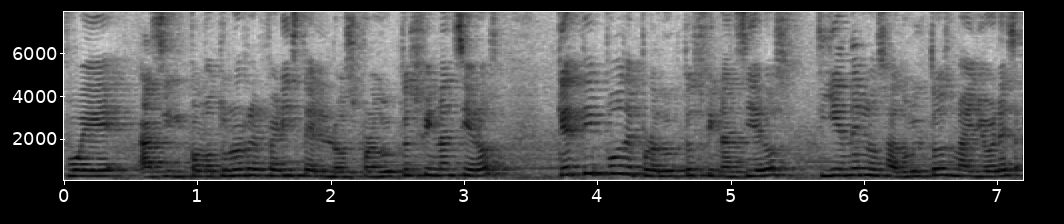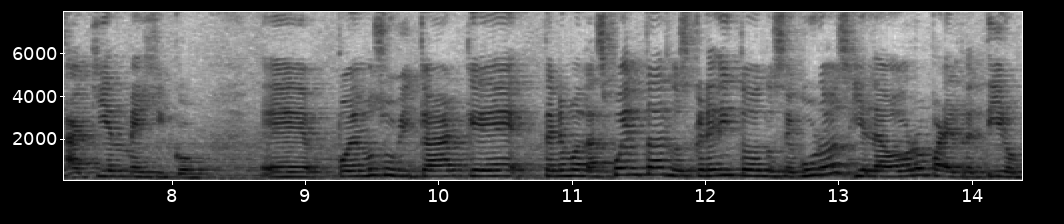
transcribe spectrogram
fue, así como tú lo referiste, los productos financieros, ¿Qué tipo de productos financieros tienen los adultos mayores aquí en México? Eh, podemos ubicar que tenemos las cuentas, los créditos, los seguros y el ahorro para el retiro.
